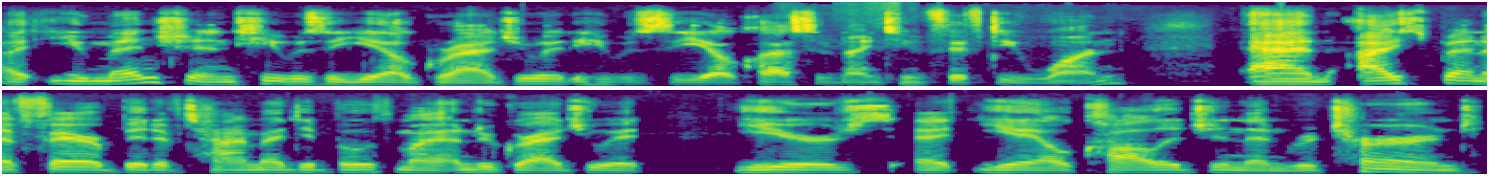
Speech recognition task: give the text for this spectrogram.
uh, you mentioned he was a Yale graduate. He was the Yale class of 1951. And I spent a fair bit of time. I did both my undergraduate years at Yale College and then returned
